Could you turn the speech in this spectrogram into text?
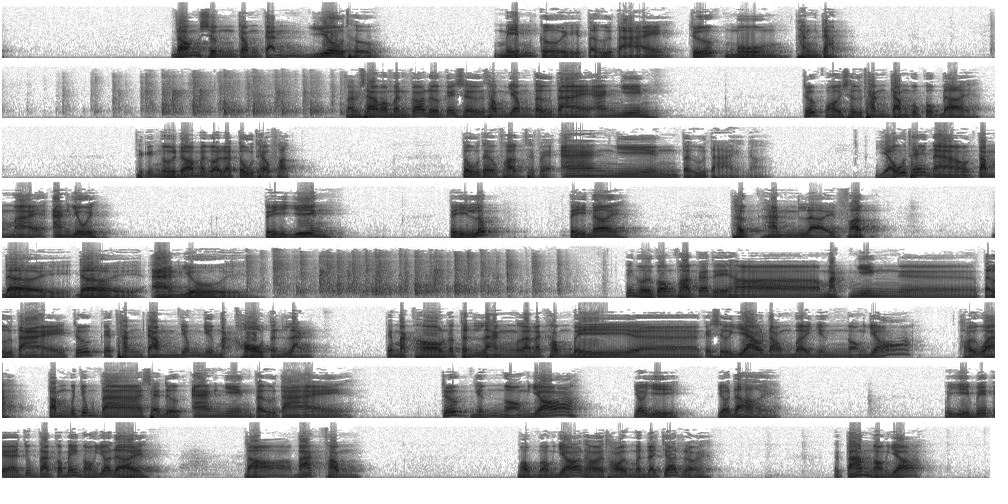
Đón xuân trong cảnh vô thường, mỉm cười tự tại trước muôn thăng trầm. Làm sao mà mình có được cái sự thông dong tự tại, an nhiên trước mọi sự thăng trầm của cuộc đời? Thì cái người đó mới gọi là tu theo phật. Tu theo phật thì phải an nhiên tự tại đó. Dẫu thế nào tâm mãi an vui. Tùy duyên, tùy lúc, tùy nơi thực hành lời phật. Đời đời an vui. Cái người con phật á, thì họ mặc nhiên ờ, tự tại trước cái thăng trầm giống như mặt hồ tĩnh lặng. Cái mặt hồ nó tĩnh lặng là nó không bị ờ, cái sự dao động bởi những ngọn gió thổi qua. Tâm của chúng ta sẽ được an nhiên tự tại trước những ngọn gió. Gió gì? Gió đời. Quý vị biết ờ, chúng ta có mấy ngọn gió đời? Đó bát phong một ngọn gió thôi, thổi mình đã chết rồi. Tám ngọn gió.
